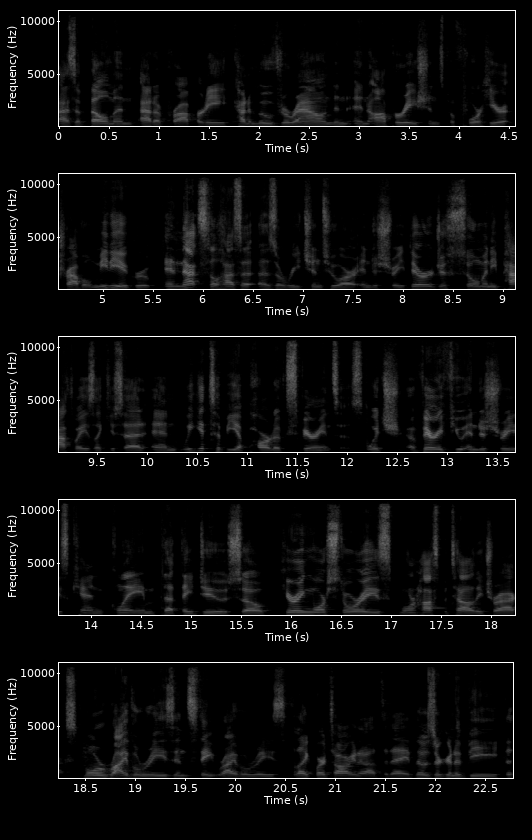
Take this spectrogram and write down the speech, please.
as a bellman at a property, kind of moved around in, in operations before here at Travel Media Group, and that still has a as a reach into our industry. There are just so many pathways, like you said, and we get to be a part of experiences, which very few industries can claim that they do. So, hearing more stories, more hospitality tracks, more rivalries, in state rivalries, like we're talking about today, those are going to be the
